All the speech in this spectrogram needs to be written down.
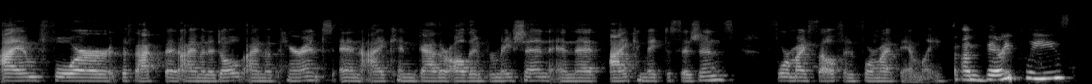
I am for the fact that I'm an adult, I'm a parent, and I can gather all the information and that I can make decisions for myself and for my family. I'm very pleased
